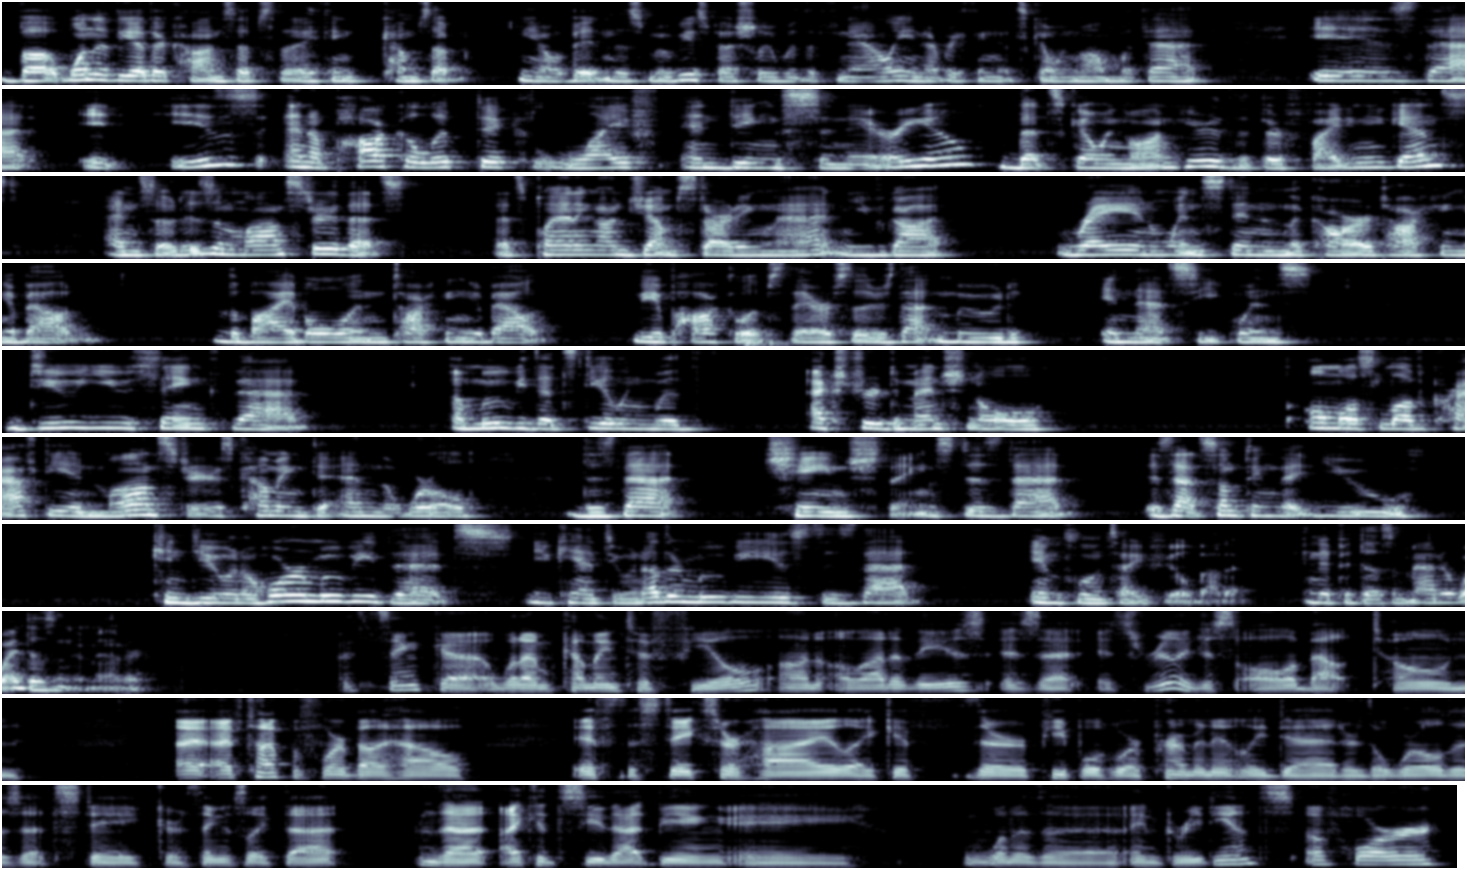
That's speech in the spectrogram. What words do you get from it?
but one of the other concepts that I think comes up you know a bit in this movie, especially with the finale and everything that's going on with that, is that it is an apocalyptic life-ending scenario that's going on here that they're fighting against, and so it is a monster that's that's planning on jump-starting that, and you've got Ray and Winston in the car talking about the Bible and talking about the apocalypse there. So there's that mood in that sequence. Do you think that a movie that's dealing with extra dimensional, almost Lovecraftian monsters coming to end the world, does that change things? Does that is that something that you can do in a horror movie that you can't do in other movies? Does that influence how you feel about it? And if it doesn't matter, why doesn't it matter? I think uh, what I'm coming to feel on a lot of these is that it's really just all about tone. I, have talked before about how if the stakes are high, like if there are people who are permanently dead or the world is at stake or things like that, that I could see that being a one of the ingredients of horror,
